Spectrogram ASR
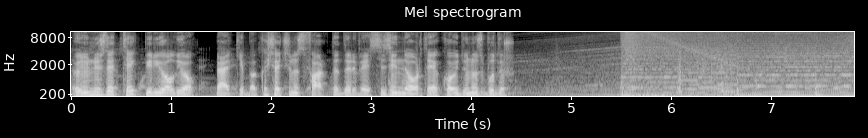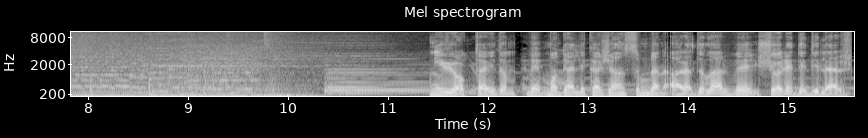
Önünüzde tek bir yol yok. Belki bakış açınız farklıdır ve sizin de ortaya koyduğunuz budur. New York'taydım ve modellik ajansımdan aradılar ve şöyle dediler.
